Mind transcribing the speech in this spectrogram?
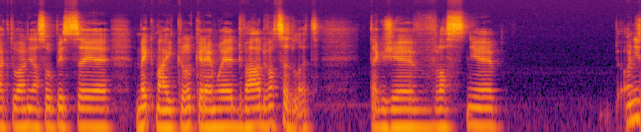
aktuálně na soupisce je McMichael, kterému je 22 let. Takže vlastně oni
